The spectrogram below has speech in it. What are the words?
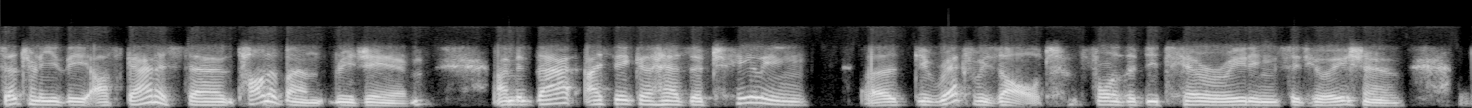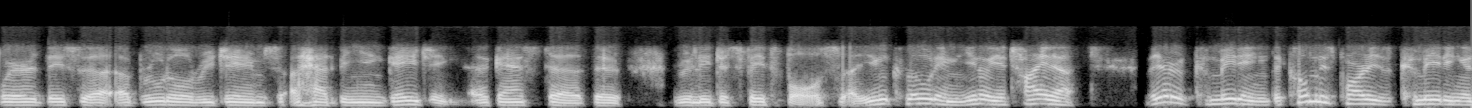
certainly the Afghanistan Taliban regime. I mean, that I think has a chilling a direct result for the deteriorating situation where these uh, brutal regimes had been engaging against uh, the religious faithfuls, uh, including, you know, in China, they're committing, the Communist Party is committing a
